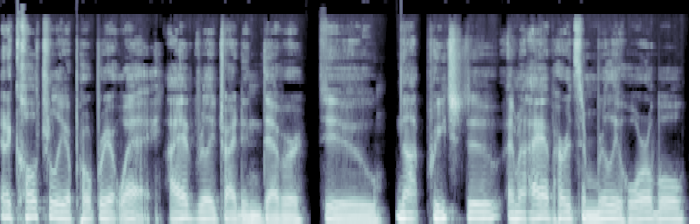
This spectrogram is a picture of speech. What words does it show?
in a culturally appropriate way. I have really tried to endeavor to not preach to. I mean, I have heard some really horrible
